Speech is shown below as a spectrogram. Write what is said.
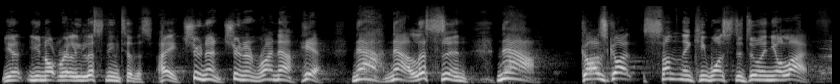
you're, you're not really listening to this. Hey, tune in, tune in right now, here, now, now, listen, now. God's got something He wants to do in your life.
